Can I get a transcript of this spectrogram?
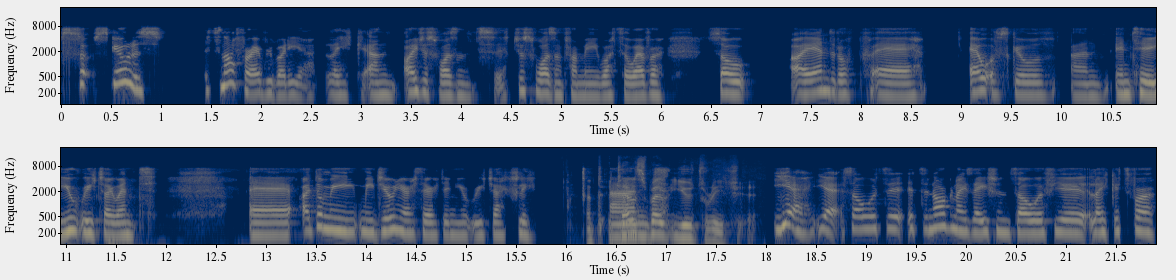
so, school is it's not for everybody. Like, and I just wasn't. It just wasn't for me whatsoever. So I ended up uh, out of school and into Youthreach I went. Uh, I done me me junior cert in Youthreach actually. And tell us about Youthreach. Yeah, yeah. So it's a it's an organisation. So if you like, it's for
